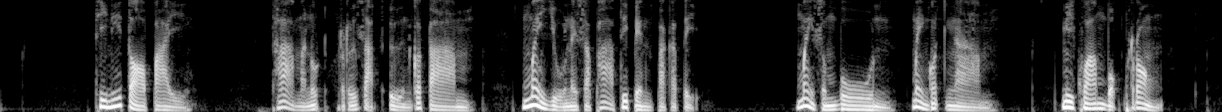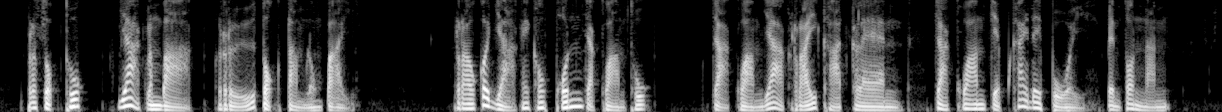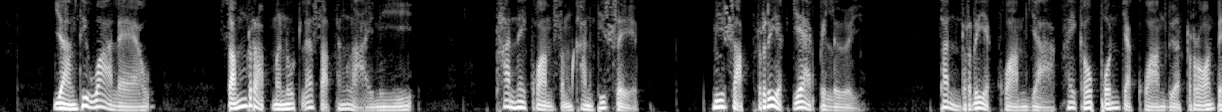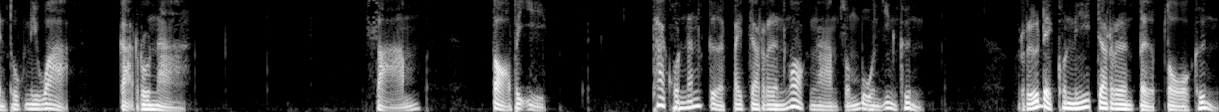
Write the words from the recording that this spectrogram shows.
2. ทีนี้ต่อไป ถ้ามนุษย์หรือสัตว์อื่นก็ตาม ไม่อยู่ในสภาพที่เป็นปกติ ไม่สมบูรณ์ ไม่งดงาม มีความบกพร่อง ประสบทุกข์ ยากลำบากหรือตกต่ำลงไป เราก็อยากให้เขาพ้นจากความทุกข์ จากความยากไร้ขาดแคลน จากความเจ็บไข้ได้ป่วยเป็นต้นนั้น อย่างที่ว่าแล้วสำหรับมนุษย์และสัตว์ทั้งหลายนี้ ท่านให้ความสำคัญพิเศษ มีศัพท์เรียกแยกไปเลย ท่านเรียกความอยากให้เขาพ้นจากความเดือดร้อนเป็นทุกข์นี้ว่าการุณา 3. ต่อไปอีก ถ้าคนนั้นเกิดไปเจริญงอกงามสมบูรณ์ยิ่งขึ้น หรือเด็กคนนี้เจริญเติบโตขึ้น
